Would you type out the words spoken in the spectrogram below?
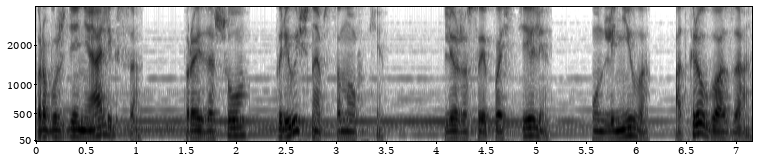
Пробуждение Алекса произошло в привычной обстановке. Лежа в своей постели, он лениво открыл глаза.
